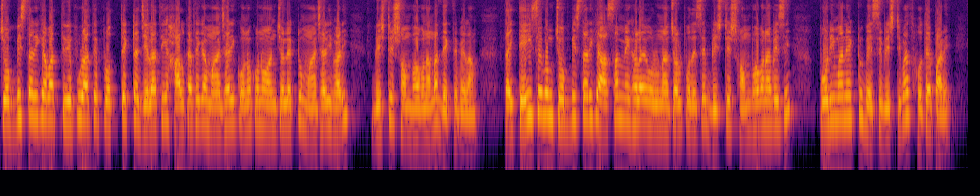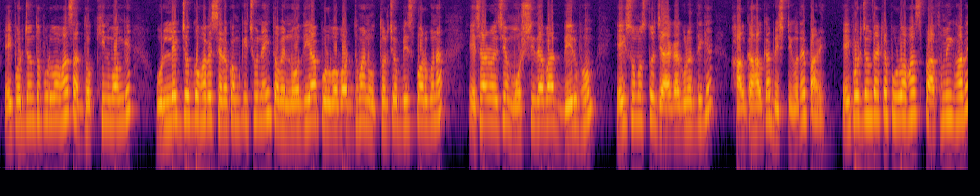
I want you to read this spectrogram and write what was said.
চব্বিশ তারিখে আবার ত্রিপুরাতে প্রত্যেকটা জেলাতেই হালকা থেকে মাঝারি, কোনো কোনো অঞ্চলে একটু মাঝারি ভারী বৃষ্টির সম্ভাবনা আমরা দেখতে পেলাম। তাই তেইশ এবং চব্বিশ তারিখে আসাম, মেঘালয়, অরুণাচল প্রদেশে বৃষ্টির সম্ভাবনা বেশি, পরিমাণে একটু বেশি বৃষ্টিপাত হতে পারে। এই পর্যন্ত পূর্বাভাস, আর দক্ষিণবঙ্গে উল্লেখযোগ্যভাবে সেরকম কিছু নেই, তবে নদিয়া, পূর্ব বর্ধমান, উত্তর চব্বিশ পরগনা, এছাড়া রয়েছে মুর্শিদাবাদ, বীরভূম, এই সমস্ত জায়গাগুলোর দিকে হালকা হালকা বৃষ্টি হতে পারে। এই পর্যন্ত একটা পূর্বাভাস প্রাথমিকভাবে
